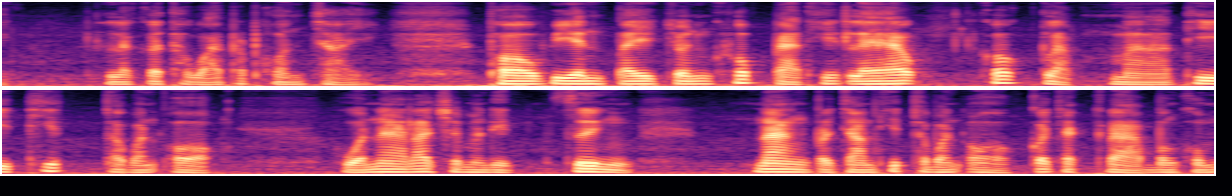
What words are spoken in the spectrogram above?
ก แล้วก็ถวายพระพรชัย พอเวียนไปจนครบ 8 ทิศแล้ว ก็กลับมาที่ทิศตะวันออก หัวหน้าราชบัณฑิต ซึ่งนั่งประจำทิศตะวันออกก็จะกราบบังคม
